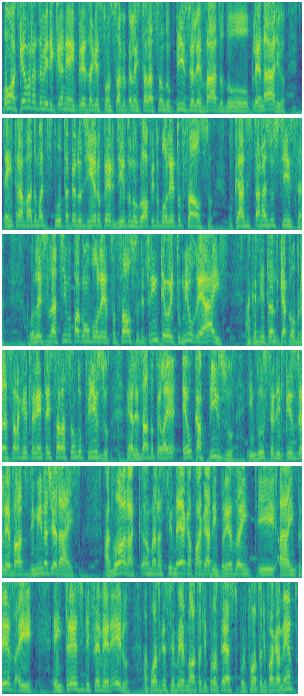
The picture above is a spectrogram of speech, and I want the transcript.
Bom, a Câmara da Americana e a empresa responsável pela instalação do piso elevado do plenário tem travado uma disputa pelo dinheiro perdido no golpe do boleto falso. O caso está na justiça. O legislativo pagou um boleto falso de 38 mil reais, acreditando que a cobrança era referente à instalação do piso, realizado pela Eucapiso, indústria de pisos elevados de Minas Gerais. Agora, a Câmara se nega a pagar a empresa em, e a empresa e, em 13 de fevereiro, após receber nota de protesto por falta de pagamento,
